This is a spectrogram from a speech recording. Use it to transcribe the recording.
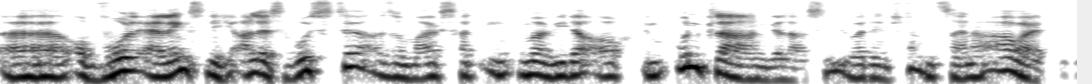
äh, obwohl er längst nicht alles wusste. Also Marx hat ihn immer wieder auch im Unklaren gelassen über den Stand seiner Arbeiten.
